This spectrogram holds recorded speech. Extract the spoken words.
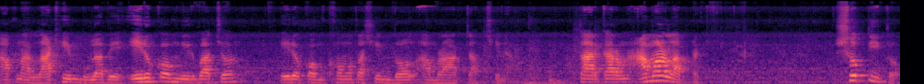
আপনার লাঠিম বুলাবে। এরকম নির্বাচন, এরকম ক্ষমতাসীন দল আমরা আর চাচ্ছি না। তার কারণ আমার লাভটা কি? সত্যিই তো,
